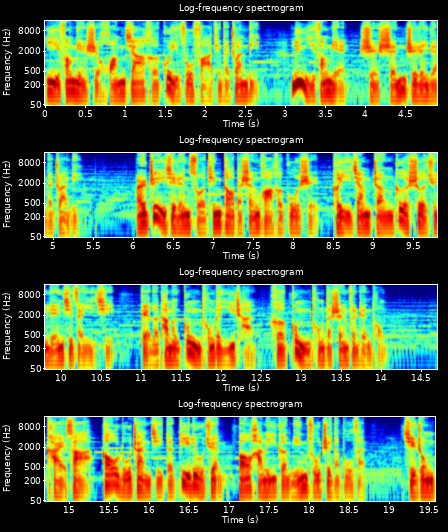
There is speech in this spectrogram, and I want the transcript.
一方面是皇家和贵族法庭的专利，另一方面是神职人员的专利。而这些人所听到的神话和故事，可以将整个社群联系在一起，给了他们共同的遗产和共同的身份认同。凯撒《高卢战记》的第六卷包含了一个民族志的部分，其中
